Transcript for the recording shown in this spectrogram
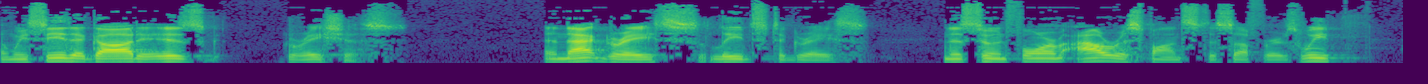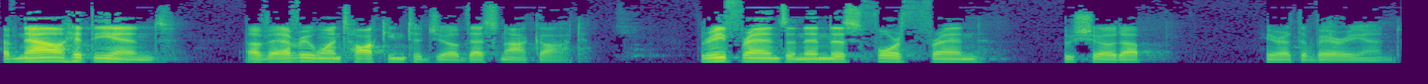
And we see that God is gracious. And that grace leads to grace and is to inform our response to sufferers. We have now hit the end of everyone talking to Job that's not God. Three friends, and then this fourth friend who showed up here at the very end.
